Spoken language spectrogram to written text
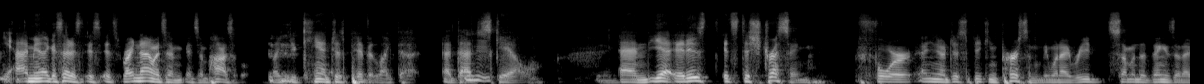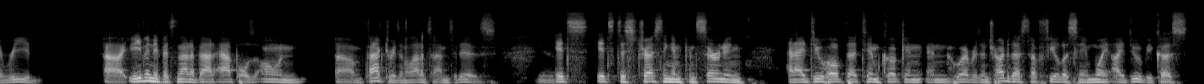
Yeah. I mean, like I said, it's, it's, it's right now it's it's impossible. Like you can't just pivot like that at that Mhm. scale. And yeah, it is it's distressing for you know just speaking personally when I read some of the things that I read, uh, even if it's not about Apple's own um, factories, and a lot of times it is, Yeah. it's it's distressing and concerning. And I do hope that Tim Cook and, and whoever's in charge of that stuff feel the same way I do because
